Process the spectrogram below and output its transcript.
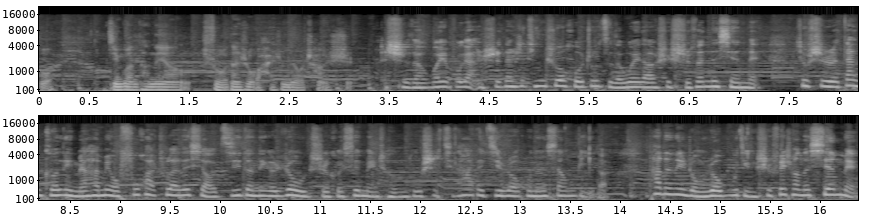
多。尽管他那样说，但是我还是没有尝试。是的，我也不敢试，但是听说活珠子的味道是十分的鲜美，就是蛋壳里面还没有孵化出来的小鸡的那个肉质和鲜美程度是其他的鸡肉不能相比的。它的那种肉不仅是非常的鲜美，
